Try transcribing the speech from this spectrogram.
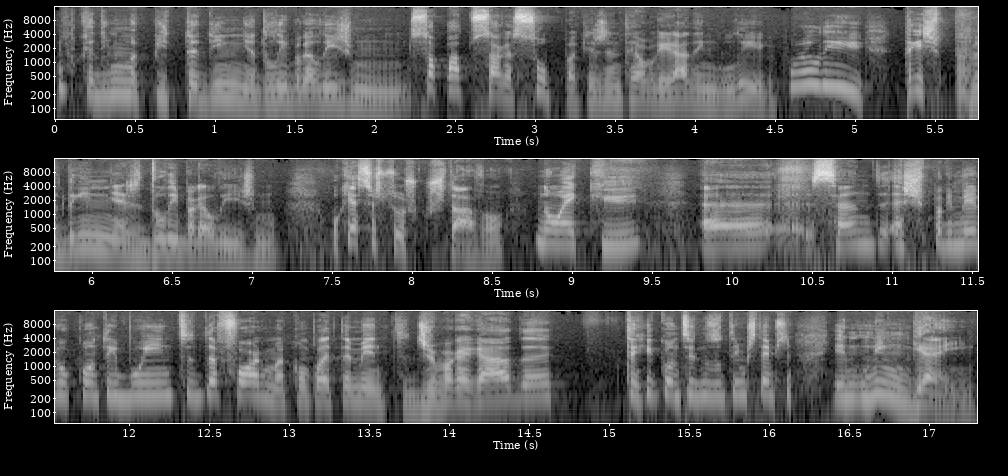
um bocadinho, uma pitadinha de liberalismo, só para adoçar a sopa que a gente é obrigado a engolir. Por ali, três pedrinhas de liberalismo. O que essas pessoas gostavam não é que uh, Sand a espremer o contribuinte da forma completamente desbragada que tem acontecido nos últimos tempos. E ninguém,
